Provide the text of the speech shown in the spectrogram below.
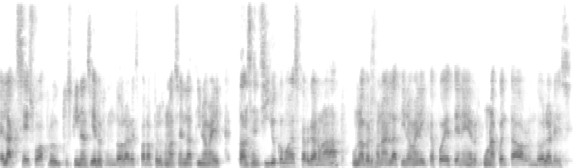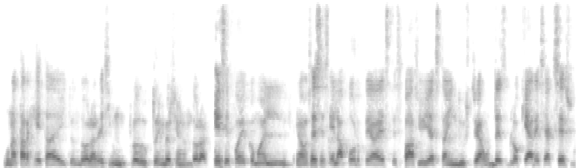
el acceso a productos financieros en dólares para personas en Latinoamérica. Tan sencillo como descargar una app. Una persona en Latinoamérica puede tener una cuenta de ahorro en dólares, una tarjeta de débito en dólares y un producto de inversión en dólares. Ese fue como el, digamos, ese es el aporte a este espacio y a esta industria, desbloquear ese acceso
